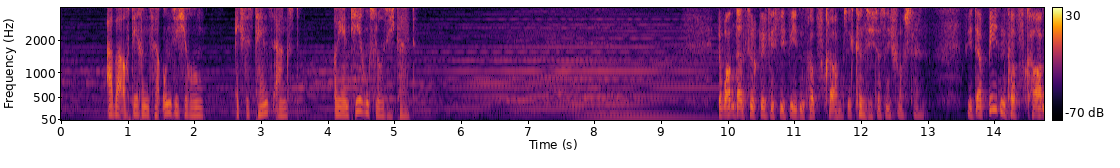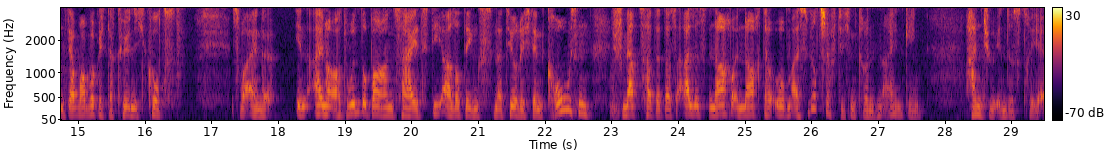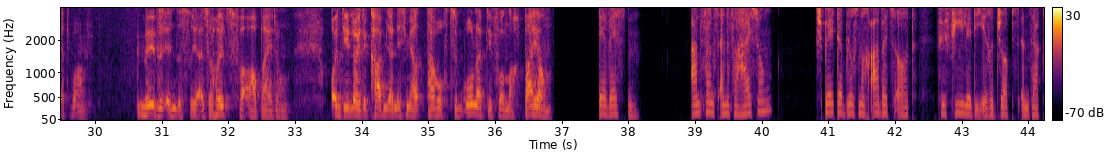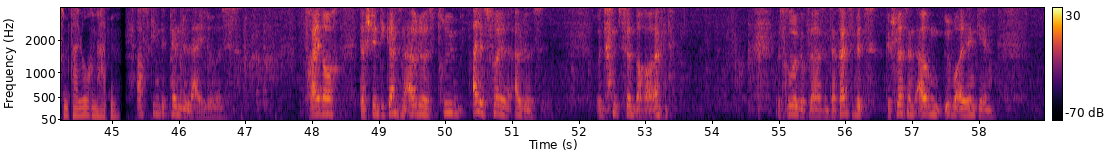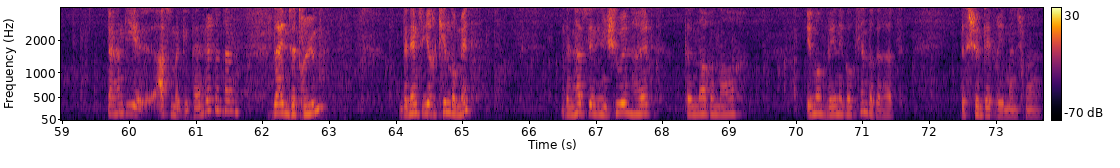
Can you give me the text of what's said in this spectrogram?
aber auch deren Verunsicherung, Existenzangst, Orientierungslosigkeit? Wir waren dann so glücklich, wie Biedenkopf kam. Sie können sich das nicht vorstellen. Wie der Biedenkopf kam, der war wirklich der König Kurt. Es war eine in einer Art wunderbaren Zeit, die allerdings natürlich den großen Schmerz hatte, dass alles nach und nach da oben aus wirtschaftlichen Gründen einging. Handschuhindustrie etwa, Möbelindustrie, also Holzverarbeitung. Und die Leute kamen ja nicht mehr da hoch zum Urlaub, die fuhren nach Bayern. Der Westen. Anfangs eine Verheißung, später bloß noch Arbeitsort für viele, die ihre Jobs in Sachsen verloren hatten. Erst ging die Pendelei los. Freitag, da stehen die ganzen Autos drüben, alles voll Autos. Und am Sonntagabend ist Ruhe geblasen. Da kannst du mit geschlossenen Augen überall hingehen. Dann haben die erstmal gependelt und dann bleiben sie drüben. Und dann nehmen sie ihre Kinder mit. Und dann hast du in den Schulen halt dann nach und nach immer weniger Kinder gehabt. Das ist schon Depri manchmal.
